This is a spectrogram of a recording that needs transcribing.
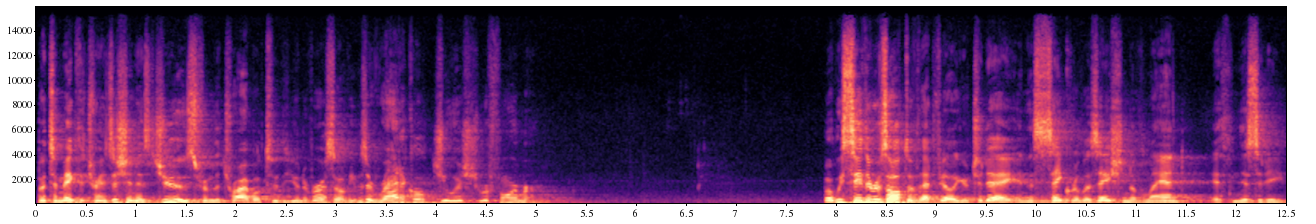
but to make the transition as Jews from the tribal to the universal. He was a radical Jewish reformer. But we see the result of that failure today in the sacralization of land, ethnicity,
